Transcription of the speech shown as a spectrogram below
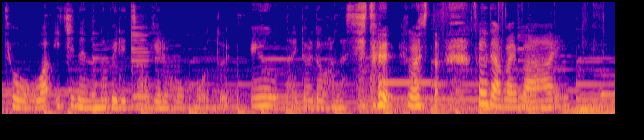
今日は1年の伸び率を上げる方法というタイトルでお話ししてみました。それではバイバイ。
